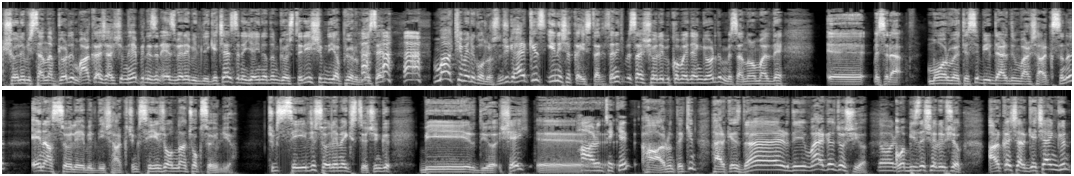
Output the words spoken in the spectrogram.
şöyle bir stand-up gördüm mü? Arkadaşlar şimdi hepinizin ezbere bildiği geçen sene yayınladığım gösteriyi şimdi yapıyorum dese mahkemelik olursun. Çünkü herkes yeni şaka ister. Sen hiç mesela şöyle bir komedyen gördün mü? Mesela normalde e, mesela Mor ve Ötesi Bir Derdim Var şarkısını en az söyleyebildiği şarkı. Çünkü seyirci ondan çok söylüyor. Çünkü seyirci söylemek istiyor. Çünkü bir diyor şey. e, Harun Tekin. Harun Tekin. Herkes derdim. Herkes coşuyor. Doğru. Ama bizde şöyle bir şey yok. Arkadaşlar geçen gün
